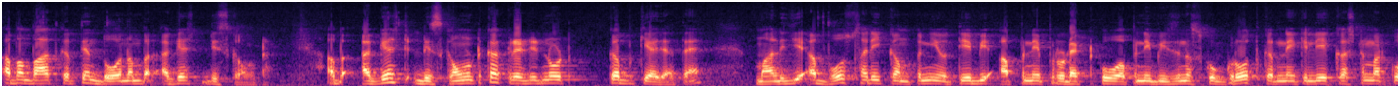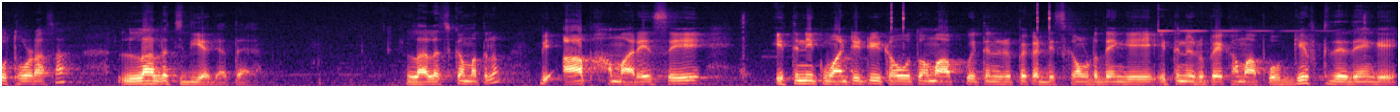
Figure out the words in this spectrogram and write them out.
अब हम बात करते हैं दो नंबर अगेंस्ट डिस्काउंट अब अगेंस्ट डिस्काउंट का क्रेडिट नोट कब किया जाता है? मान लीजिए अब बहुत सारी कंपनी होती है भी अपने प्रोडक्ट को, अपने बिज़नेस को ग्रोथ करने के लिए कस्टमर को थोड़ा सा लालच दिया जाता है। लालच का मतलब भी आप हमारे से इतनी क्वांटिटी उठाओ तो हम आपको इतने रुपए का डिस्काउंट देंगे, इतने रुपए का हम आपको गिफ्ट दे देंगे।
